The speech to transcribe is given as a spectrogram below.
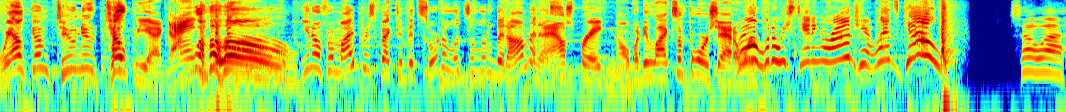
Welcome to Newtopia, gang! Whoa! You know, from my perspective, it sort of looks a little bit ominous. Now, Sprig, nobody likes a foreshadower. Well, what are we standing around here? Let's go! So, uh,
